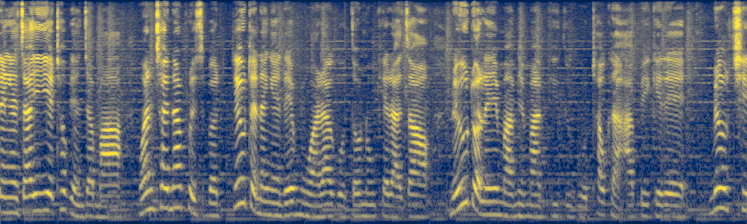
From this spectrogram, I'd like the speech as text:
နိုင်ငံသားရေးရဲ့ထုတ်ပြန်ချက်မှာ One China Principle တရုတ်တနိုင်ငံတည်းမူဝါဒကိုသုံးနှုန်းခဲ့တာကြောင့်မြို့တော်လင်းမှာမြန်မာပြည်သူကိုထောက်ခံအားပေးခဲ့တဲ့ Milchi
